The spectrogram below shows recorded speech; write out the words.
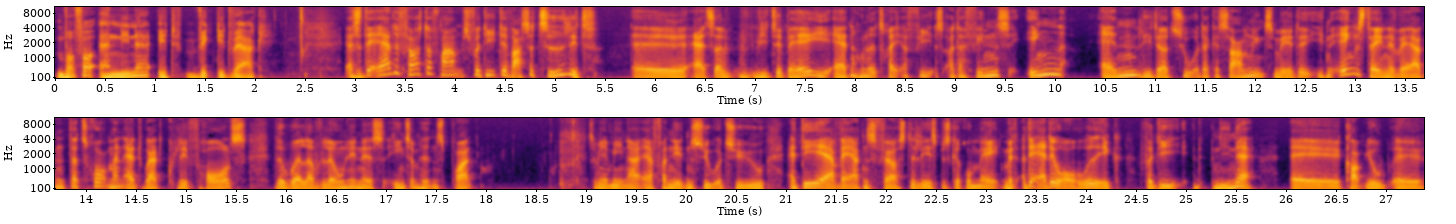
Hvorfor er Nina et vigtigt værk? Altså det er det først og fremmest, fordi det var så tidligt. Øh, altså, vi er tilbage i 1883, og der findes ingen anden litteratur, der kan sammenlignes med det. I den engelsktalende verden, der tror man, at Radcliffe Halls The Well of Loneliness, ensomhedens brønd, som jeg mener er fra 1927, at det er verdens første lesbiske roman. Men, og det er det jo overhovedet ikke, fordi Nina øh, kom jo øh,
